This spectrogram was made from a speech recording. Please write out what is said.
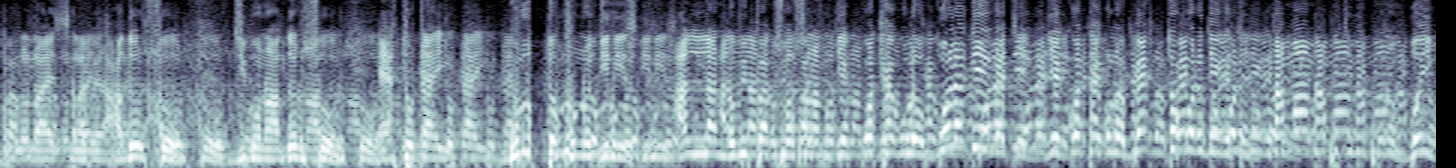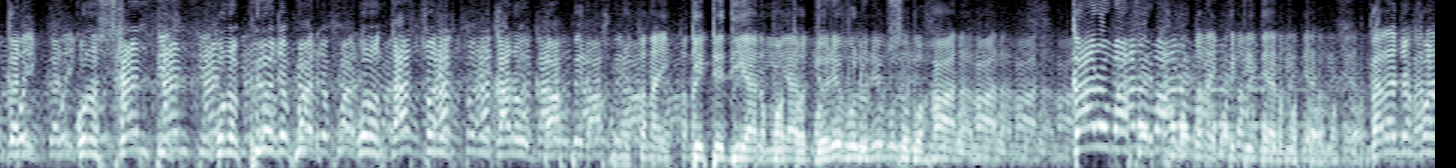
সাল্লাল্লাহু আলাইহি সাল্লামের আদর্শ জীবন আদর্শ এতটাই গুরুত্বপূর্ণ জিনিস। আল্লাহ নবী পাক সাল্লাল্লাহু আলাইহি সাল্লাম যে কথাগুলো বলে দিয়ে গেছেন যে কথাগুলো ব্যক্ত করে দিয়ে গেছেন তাম পৃথিবীর কোনো বৈজ্ঞানিক কোনো সায়েন্টিস্ট কোনো ফিলোসফার কোনো দার্শনিক কারও বাপের ক্ষমতা নাই কেটে দেওয়ার মতো। জোরে বলুন সুবহানাল্লাহ কারও বাপের ক্ষমতা নাই কেটে দেওয়ার মতো তারা যখন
